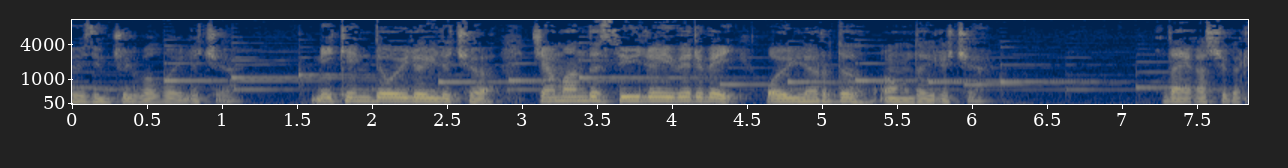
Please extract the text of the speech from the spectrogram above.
Өзүмчүл болбойлучу мекенди ойлойлучу жаманды сүйлөй бербей ойлорду оңдойлучу. Кудайга шүгүр.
